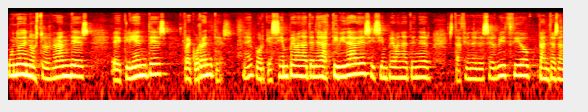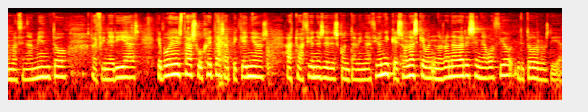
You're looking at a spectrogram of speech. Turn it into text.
uno de nuestros grandes eh, clientes recurrentes, ¿eh? porque siempre van a tener actividades y siempre van a tener estaciones de servicio, plantas de almacenamiento, refinerías, que pueden estar sujetas a pequeñas actuaciones de descontaminación y que son las que nos van a dar ese negocio de todos los días,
